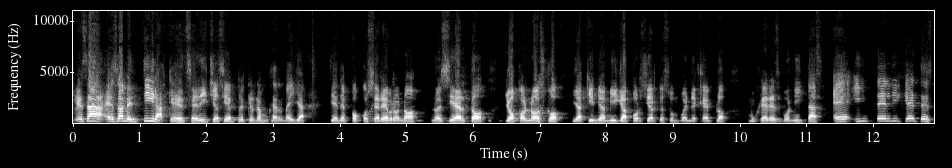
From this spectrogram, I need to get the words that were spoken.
esa, esa mentira que se dice siempre que una mujer bella tiene poco cerebro. No, no es cierto. Yo conozco, y aquí mi amiga, por cierto, es un buen ejemplo, mujeres bonitas e inteligentes.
